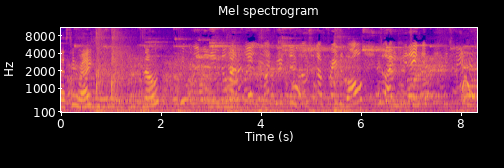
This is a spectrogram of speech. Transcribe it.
Handball too, right? No? People didn't even know how to play. One just goes to afraid the ball, so I hit it, and so I have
